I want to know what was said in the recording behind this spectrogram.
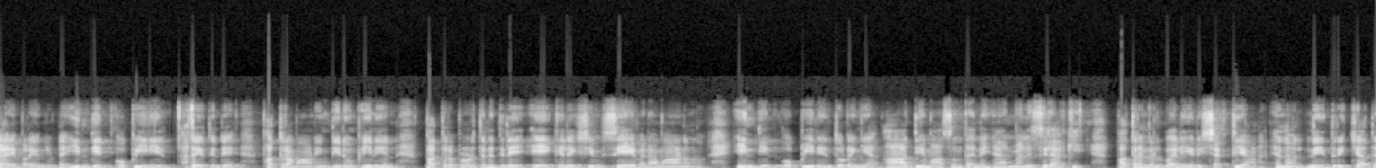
കാര്യം പറയുന്നുണ്ട്. ഇന്ത്യൻ ഒപ്പീനിയൻ അദ്ദേഹത്തിന്റെ പത്രമാണ് ഇന്ത്യൻ ഒപ്പീനിയൻ. പത്രപ്രവർത്തനത്തിലെ ഏക ലക്ഷ്യം സേവനമാണെന്ന് ഇന്ത്യൻ ഒപ്പീനിയൻ തുടങ്ങിയ ആദ്യ മാസം തന്നെ ഞാൻ മനസ്സിലാക്കി. പത്രങ്ങൾ വലിയൊരു ശക്തിയാണ്. എന്നാൽ നിയന്ത്രിക്കാത്ത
